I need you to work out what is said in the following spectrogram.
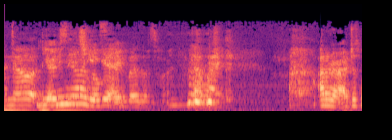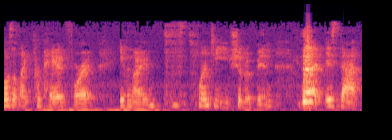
And now The only thing that I will again, say but that's fine. that like I don't know, I just wasn't like prepared for it, even though plenty should have been. But is that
